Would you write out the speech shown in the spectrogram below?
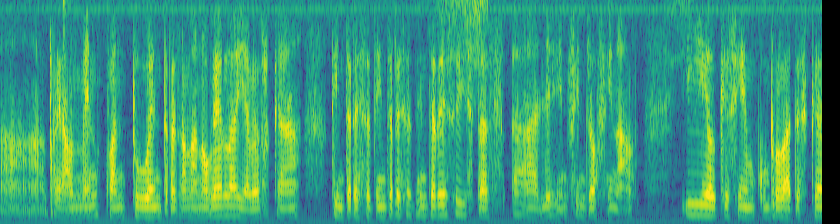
Uh, realment, quan tu entres a la novel·la ja veus que t'interessa, t'interessa, t'interessa i estàs uh, llegint fins al final. I el que sí hem comprovat és que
